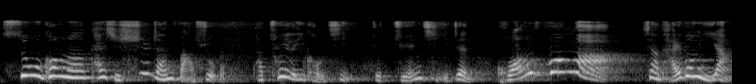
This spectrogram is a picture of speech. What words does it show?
孙悟空呢，开始施展法术，他吹了一口气，就卷起一阵狂风啊，像台风一样，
